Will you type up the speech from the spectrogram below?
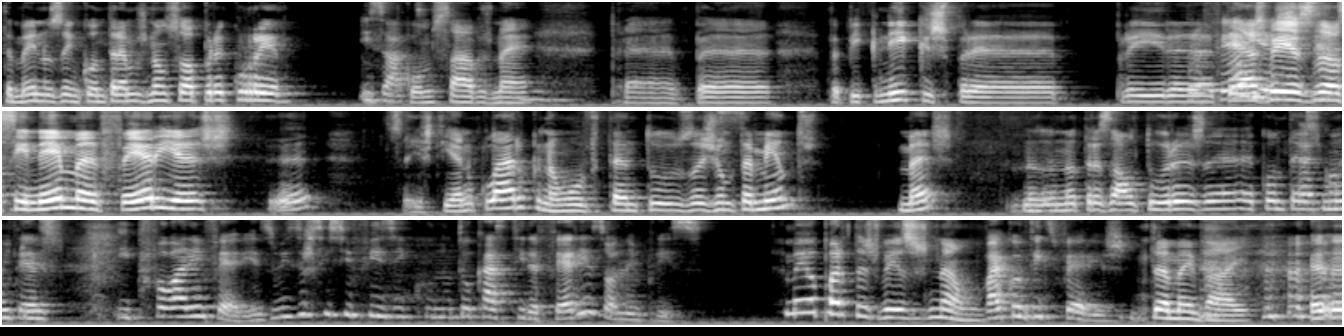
Também nos encontramos não só para correr, Exato. como sabes, não é? Para, para, para piqueniques, para, para ir Para até férias. às vezes ao cinema, férias. Eh, Este ano, claro, que não houve tantos ajuntamentos, mas noutras alturas eh, acontece, muito isso. E por falar em férias, o exercício físico, no teu caso, tira férias ou nem por isso? A maior parte das vezes não. Vai contigo de férias. Também vai. Eh,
